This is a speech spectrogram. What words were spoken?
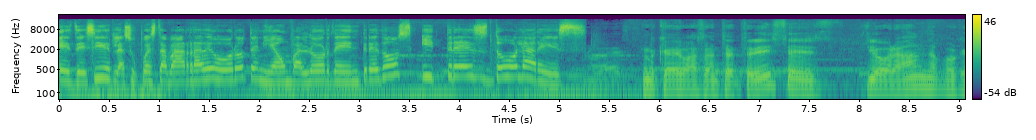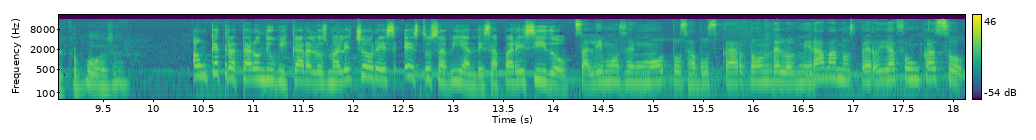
Es decir, la supuesta barra de oro tenía un valor de entre 2 y 3 dólares. Me quedé bastante triste, llorando, porque ¿qué puedo hacer? Aunque trataron de ubicar a los malhechores, estos habían desaparecido. Salimos en motos a buscar dónde los mirábamos, pero ya fue un caso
